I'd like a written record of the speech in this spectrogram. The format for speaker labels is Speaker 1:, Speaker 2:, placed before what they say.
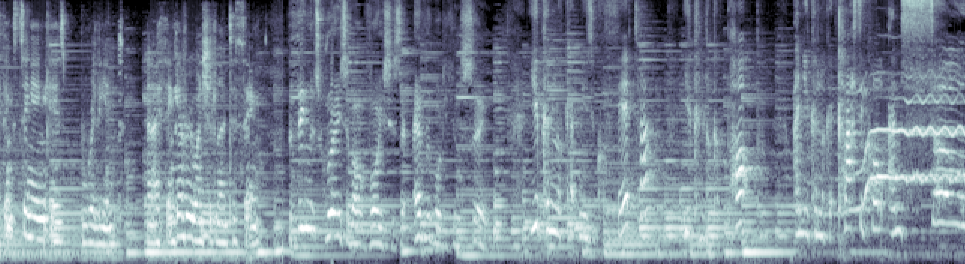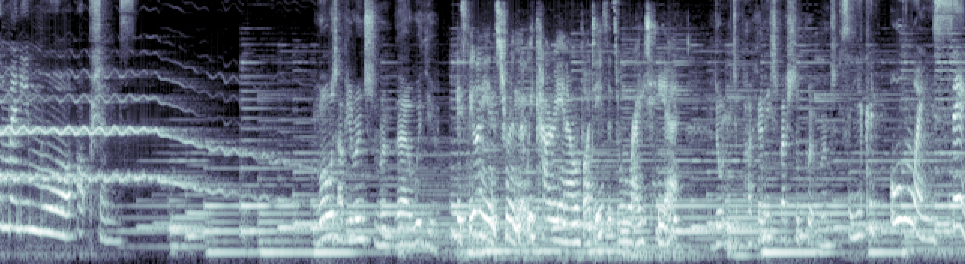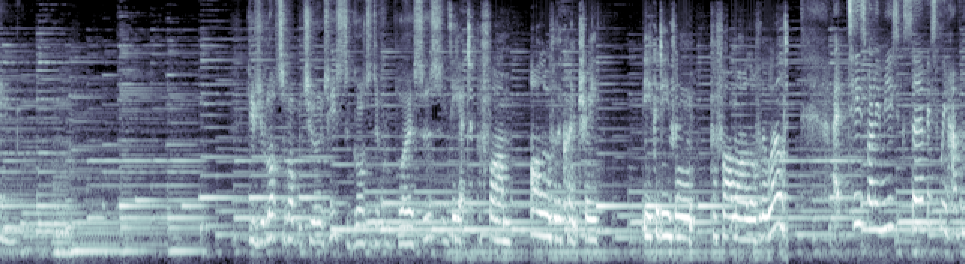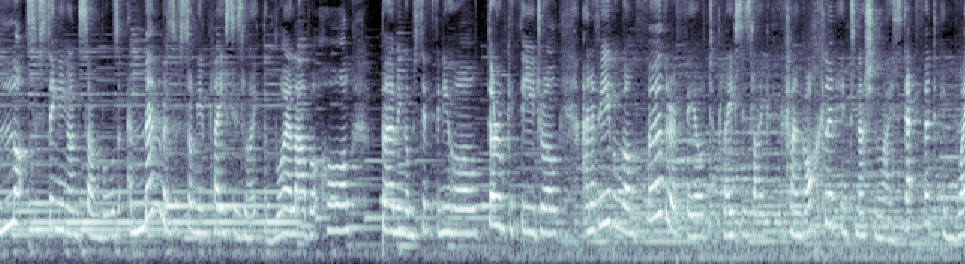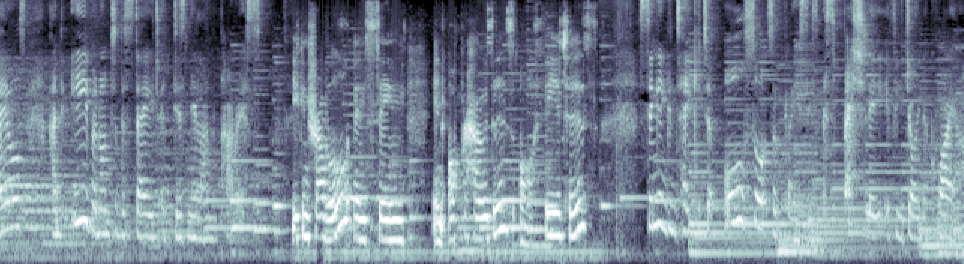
Speaker 1: I think singing is brilliant, and I think everyone should learn to sing.
Speaker 2: The thing that's great about voice is that everybody can sing.
Speaker 3: You can look at musical theatre, you can look at pop, and you can look at classical and so many more options.
Speaker 2: You always have your instrument there with you.
Speaker 1: It's the only instrument that we carry in our bodies, it's right here.
Speaker 2: You don't need to pack any special equipment.
Speaker 3: So you can always sing.
Speaker 2: Gives you lots of opportunities to go to different places.
Speaker 1: So you get to perform all over the country. You could even perform all over the world.
Speaker 3: At Tees Valley Music Service, we have lots of singing ensembles, and members have sung in places like the Royal Albert Hall, Birmingham Symphony Hall, Durham Cathedral, and have even gone further afield to places like Llangollen International Eisteddfod in Wales, and even onto the stage at Disneyland Paris.
Speaker 1: You can travel and sing in opera houses or theatres.
Speaker 3: Singing can take you to all sorts of places, especially if you join a choir.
